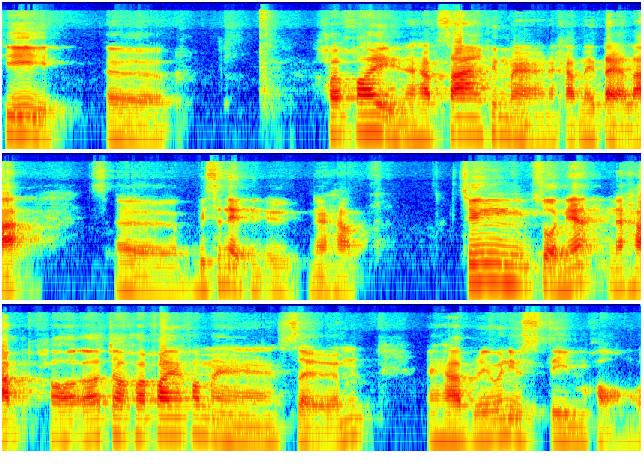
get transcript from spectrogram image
ที่เอ่อค่อยๆนะครับสร้างขึ้นมานะครับในแต่ละเอ่อ business อื่นๆนะครับ ซึ่งส่วนเนี้ยนะครับเขาก็จะค่อยๆเข้ามาเสริมนะครับ revenue stream ของ o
